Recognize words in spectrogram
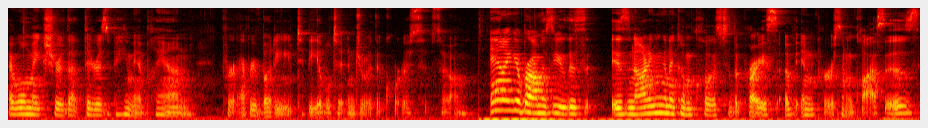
I will make sure that there is a payment plan for everybody to be able to enjoy the course. So, and I can promise you this is not even going to come close to the price of in-person classes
